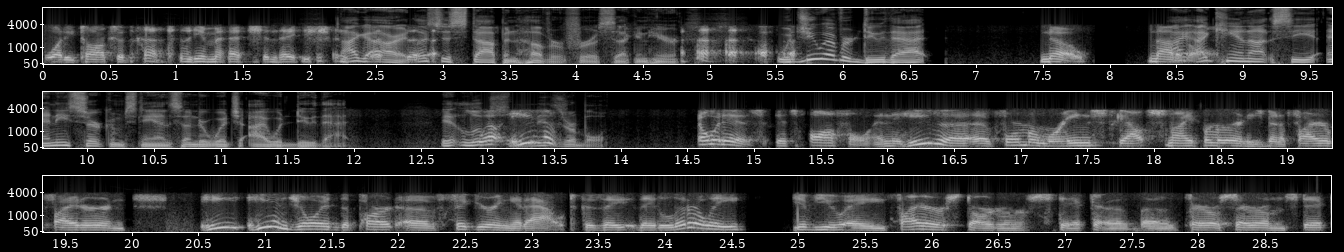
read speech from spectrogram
what he talks about to the imagination. I got, all right, uh, let's just stop and hover for a second here. Would you ever do that? no, not at all. I, I cannot see any circumstance under which I would do that. It looks Well, miserable. Oh, it is. It's awful. And he's a, a former Marine Scout sniper, and he's been a firefighter, and he he enjoyed the part of figuring it out because they they literally give you a fire starter stick, a, a ferrocerium stick,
